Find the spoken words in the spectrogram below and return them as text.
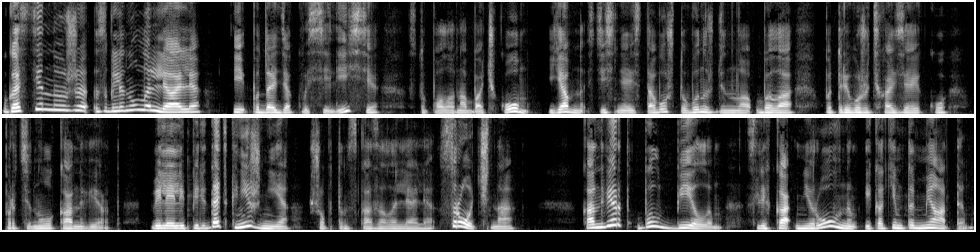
В гостиную же заглянула Ляля, и, подойдя к Василисе, ступала она бочком, явно стесняясь того, что вынуждена была потревожить хозяйку, протянула конверт. «Велели передать княжне», — шепотом сказала Ляля. «Срочно!» Конверт был белым, слегка неровным и каким-то мятым.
